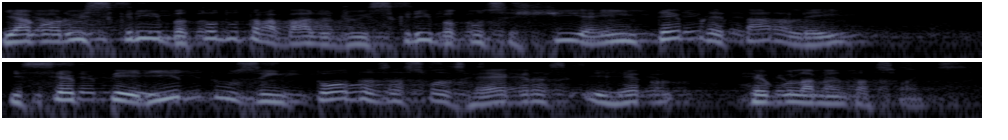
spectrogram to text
E agora o escriba, todo o trabalho de um escriba consistia em interpretar a lei e ser peritos em todas as suas regras e regulamentações.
